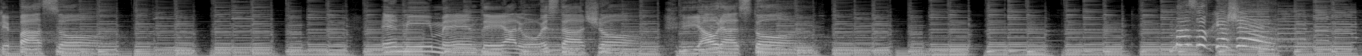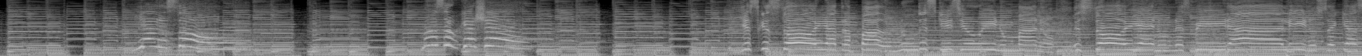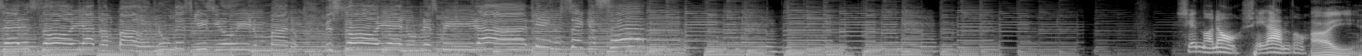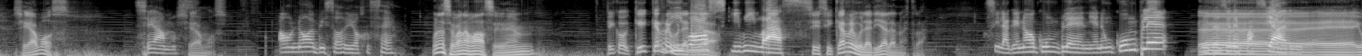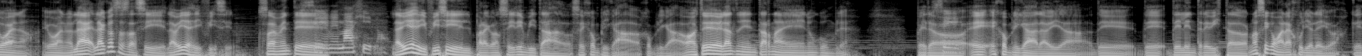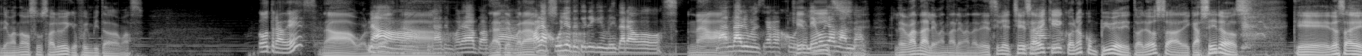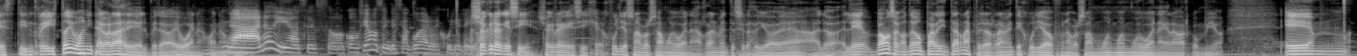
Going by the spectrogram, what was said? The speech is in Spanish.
que pasó. En mi mente algo estalló y ahora estoy más lo que ayer y ahora estoy más lo que ayer. Es que estoy atrapado en un desquicio inhumano. Estoy en una espiral y no sé qué hacer. Estoy atrapado en un desquicio inhumano. Estoy en una espiral y no sé qué hacer. Yendo no, llegando. Ay, ¿llegamos? Llegamos. Llegamos. A un nuevo episodio, José. Una semana más, ¿eh? ¿Qué, co- qué, qué regularidad? Vivos y vivas. Sí, sí, qué regularidad la nuestra. Sí, la que no cumple ni en un cumple ni tensión espacial. Eh, y bueno, y bueno, la, la cosa es así, la vida es difícil. Solamente Sí, me imagino. la vida es difícil para conseguir invitados, es complicado, es complicado. Vamos, estoy develando una interna de- en un cumple. Pero Sí. es, es complicada la vida de, de- del entrevistador. No sé cómo hará Julio Leiva, que le mandamos un saludo y que fue invitado más. ¿Otra vez? Nah, boludo. No, nah. la temporada pasada. La temporada Ahora pasada. Julio te tiene que invitar a vos. Nah. Mandale un mensaje a Julio. ¿Qué Le voy a mandar. Le mandale, mandale, mandale. Decirle, che, Le ¿sabes qué? Conozco un pibe de Tolosa, de Caseros, que no sabes, te entrevistó y vos ni te acordás de él, pero es bueno, es bueno. bueno. Nah, no digas eso. Confiamos en que se acuerde, Julio Leiva. Yo creo que sí, yo creo que sí. Julio es una persona muy buena, realmente se los digo. eh, a lo- le- vamos a contar un par de internas, pero realmente Julio fue una persona muy, muy, muy buena a grabar conmigo. Eh,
